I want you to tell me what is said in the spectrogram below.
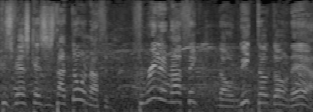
because Vazquez is not doing nothing. Three to nothing, no Nito Donaire.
